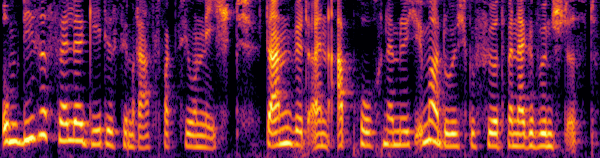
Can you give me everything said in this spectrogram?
Um diese Fälle geht es den Ratsfraktionen nicht. Dann wird ein Abbruch nämlich immer durchgeführt, wenn er gewünscht ist.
